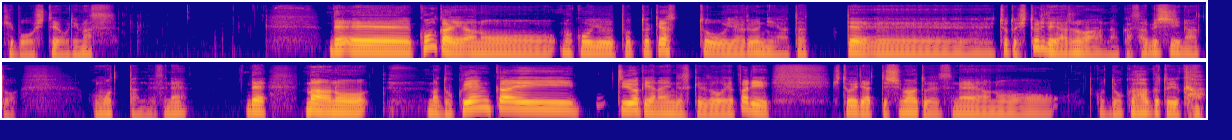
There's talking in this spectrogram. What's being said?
希望しております。で、えー、今回、あのまあ、こういうポッドキャストをやるにあたって、えー、ちょっと一人でやるのはなんか寂しいなと思ったんですね。で、まあ、あの、まあ、独演会っていうわけじゃないんですけれど、やっぱり一人でやってしまうとですね、あの、こう独白というか、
